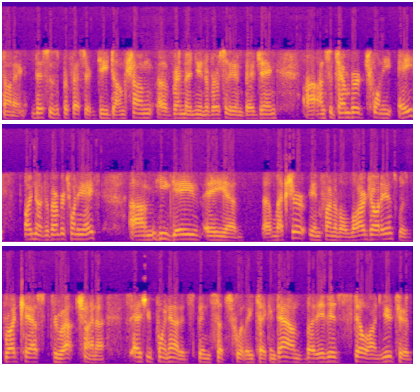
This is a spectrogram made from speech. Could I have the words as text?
stunning. This is Professor Di Dongsheng of Renmin University in Beijing. Uh, on September 28th, or no, November 28th, um, he gave a, uh, a lecture in front of a large audience, was broadcast throughout China as you point out, it's been subsequently taken down, but it is still on YouTube.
